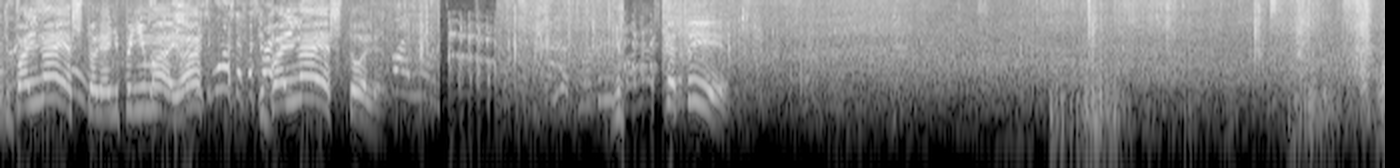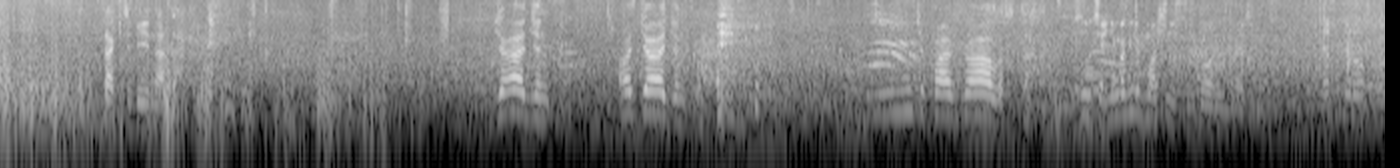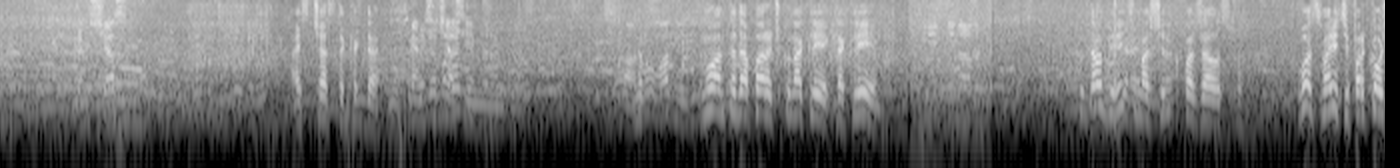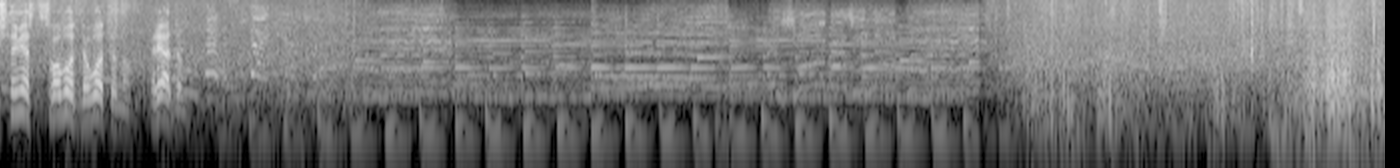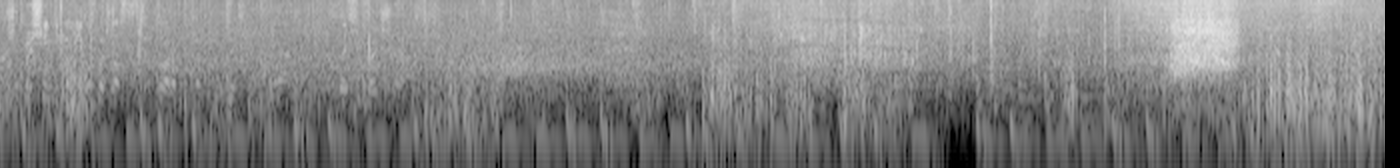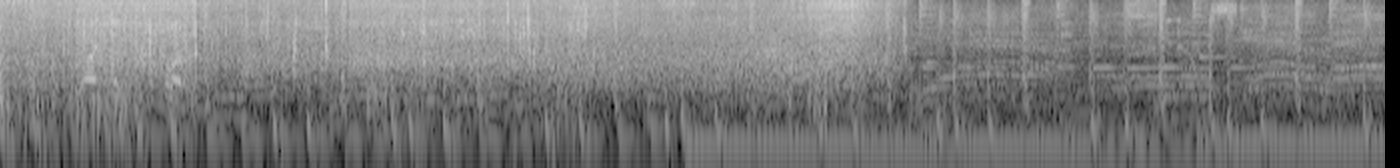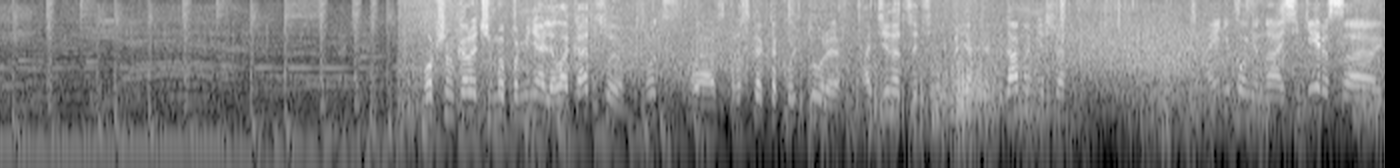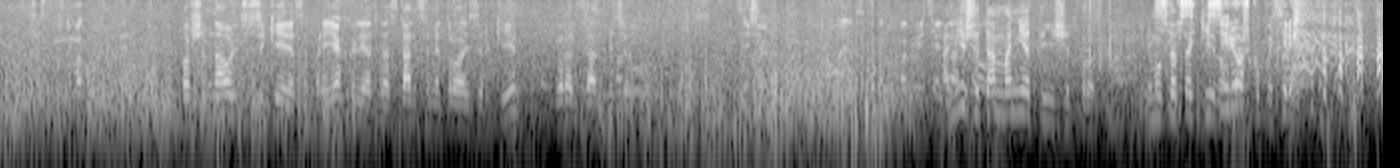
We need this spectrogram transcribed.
Ты больная что ли? Я не понимаю, а? Ты больная что ли? Ебанашка ты! Так тебе и надо. Дяденька, о дяденька, извините, пожалуйста. Извините, а не могли бы машину с тротуара убрать? Прямо сейчас? А сейчас-то когда? Ну, прямо сейчас я имею в виду. А, ну, ладно, иди. Мы вам тогда парочку наклеек наклеим. Туда уберите машинку, пожалуйста. Вот, смотрите, парковочное место свободно, вот оно, рядом. Общем, короче, мы поменяли локацию вот а, с проспекта Культуры 11 и приехали куда мы, Миша? А я не помню, на честно, не могу сказать. В общем, на улицу Сикериса приехали, это станция метро Озерки, город Санкт-Петербург. А Миша там монеты ищет просто. Ему кто-то кинул. Сережку потерял.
